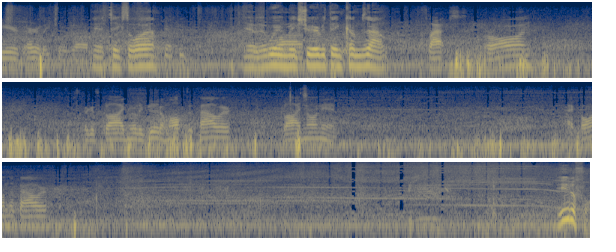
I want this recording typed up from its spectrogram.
gears early because uh, Yeah, it takes a while. Yeah, that way we make sure everything comes out. flaps are on. Like it's gliding really good. I'm off the power, gliding on in. Back on the power. Beautiful.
